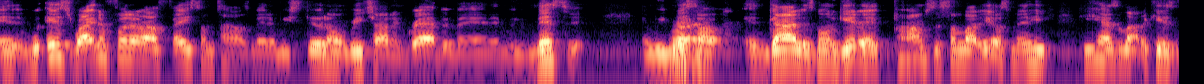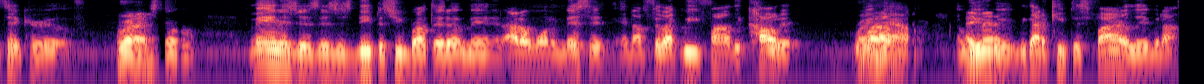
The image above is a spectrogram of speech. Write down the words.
And it's right in front of our face sometimes, man, and we still don't reach out and grab it, man, and we miss it. and we miss right. out. And God is going to get it promise to somebody else, man. He he has a lot of kids to take care of. Right. So, man, it's just it's just deep that you brought that up, man. And I don't want to miss it. And I feel like we finally caught it right wow. now. And we, Amen. we, we got to keep this fire lit with our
